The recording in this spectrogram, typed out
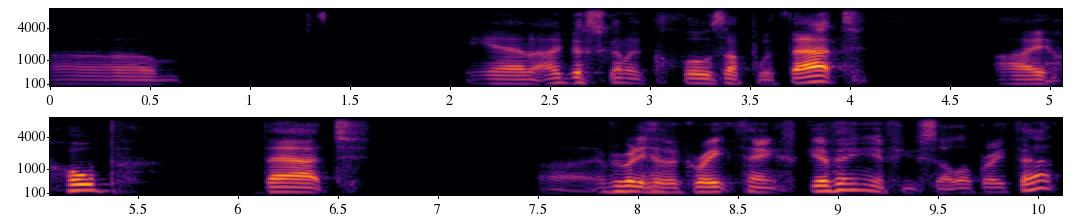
Um, and I'm just going to close up with that. I hope that uh, everybody has a great Thanksgiving if you celebrate that.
